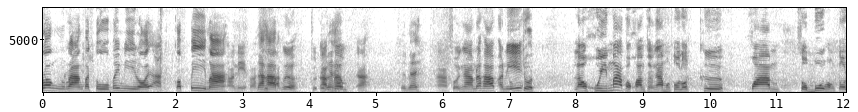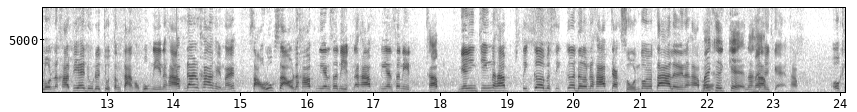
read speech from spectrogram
ร่องรางประตูไม่มีรอยอัดก๊อปปี้มา อ่านี่นะครับจุดอัพเลยจุดอัพเห็นไหมครัเริ่บมอะเห็นไหม อ่าสวยงามนะครับ อันนี้จุดเราคุยมากกว่าความสวยงามของตัวรถ คือความสมบูรณ์ของตัวรถนะครับ ที่ให้ดูในจุดต่างๆของพวกนี้นะครับ ด้านข้างเห็นไหมเสาลูกเสานะครับ เนียนสนิทนะครับ เนียนสนิทครับ เนียนจริง ๆ นะครับสติกเกอร์เป็นสติกเกอร์เดิมนะครับ จากศูนย์โตโยต้าเลยนะครับผมไม่เคยแกะนะคไม่รับเคยแกะครับ โอเค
